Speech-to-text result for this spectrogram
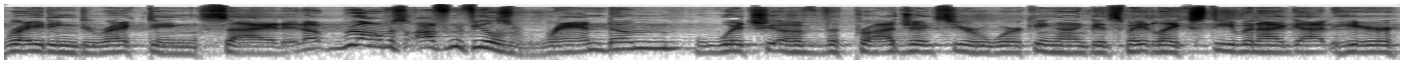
writing directing side it almost often feels random which of the projects you're working on gets made like steve and i got here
